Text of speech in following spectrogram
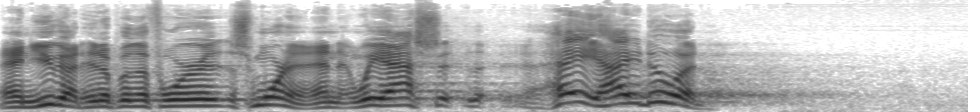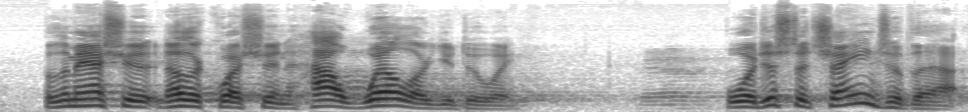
And you got hit up in the foyer this morning. And we asked, hey, how you doing? But let me ask you another question How well are you doing? Boy, just a change of that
